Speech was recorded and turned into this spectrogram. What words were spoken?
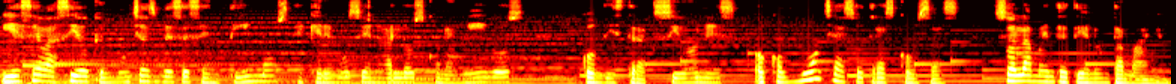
Y ese vacío que muchas veces sentimos y queremos llenarlos con amigos, con distracciones o con muchas otras cosas, solamente tiene un tamaño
